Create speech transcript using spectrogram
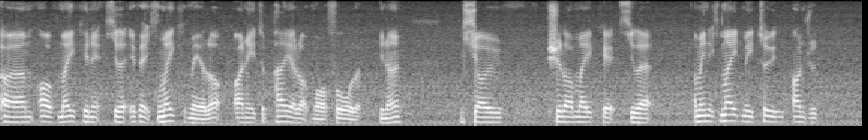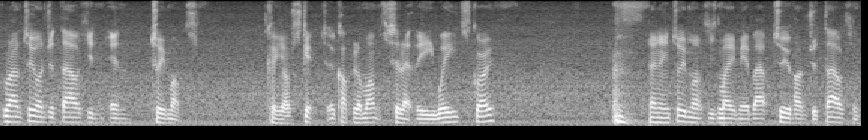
um, of making it so that if it's making me a lot, I need to pay a lot more for them, you know? So, should I make it so that, I mean, it's made me 200, around 200,000 in two months because I've skipped a couple of months to let the weeds grow. And in two months he's made me about 200,000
